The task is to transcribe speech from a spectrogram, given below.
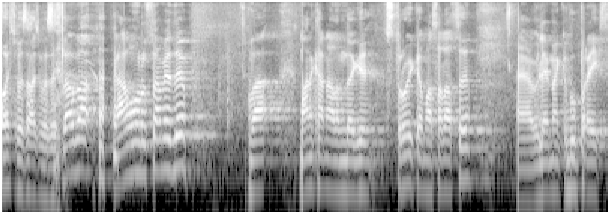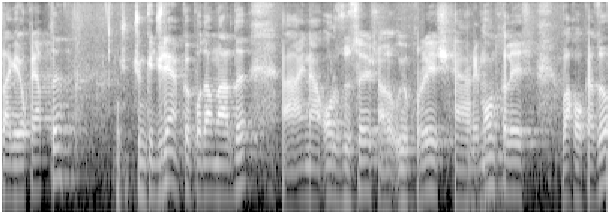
Ochmasa, ochmasa. Sizlarga Rahmon Rustam edi va mani kanalimdagi stroyka masalasi eh, o'ylaymanki bu proyekt sizlarga yoqyapti. Chunki juda ham ko'p odamlarni eh, aynan orzusi shunaqa uy qurish, eh, remont qilish va hokazo.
